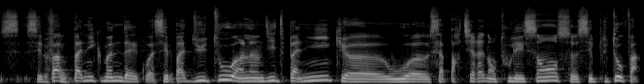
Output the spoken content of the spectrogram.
c'est pas panic Monday, quoi. C'est pas du tout un lundi de panique euh, où ça partirait dans tous les sens. C'est plutôt, enfin,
